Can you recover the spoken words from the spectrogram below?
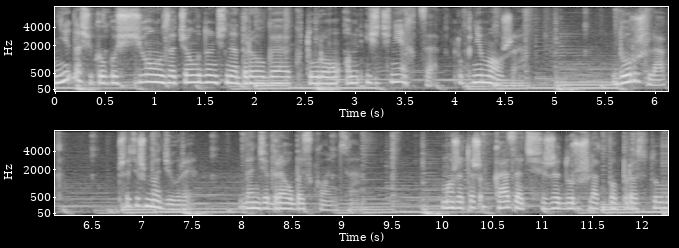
Nie da się kogoś siłą zaciągnąć na drogę, którą on iść nie chce lub nie może. Durszlak przecież ma dziury będzie brał bez końca. Może też okazać się, że durszlak po prostu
